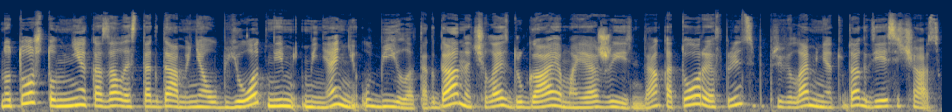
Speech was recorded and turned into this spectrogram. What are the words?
но то, что мне казалось тогда меня убьет, меня не убило. Тогда началась другая моя жизнь, да, которая, в принципе, привела меня туда, где я сейчас.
